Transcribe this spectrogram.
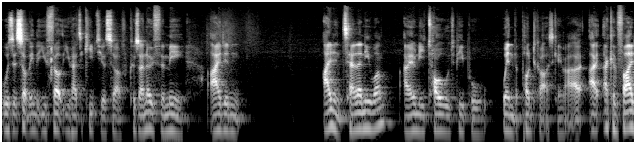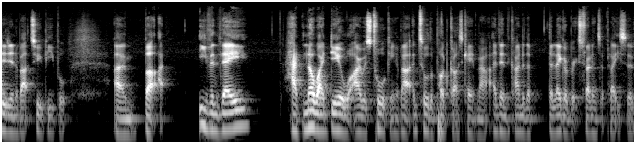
Was it something that you felt you had to keep to yourself? Because I know for me, I didn't I didn't tell anyone. I only told people when the podcast came out. I, I confided in about two people, um, but even they had no idea what I was talking about until the podcast came out. And then kind of the, the Lego bricks fell into place of,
